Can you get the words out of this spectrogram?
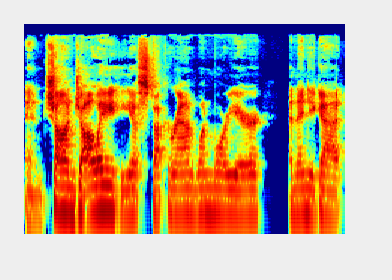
and Shaun Jolly, he has stuck around one more year, and then you got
